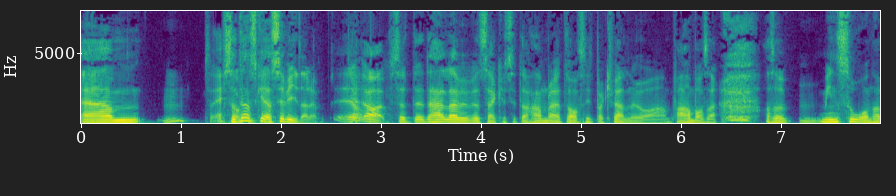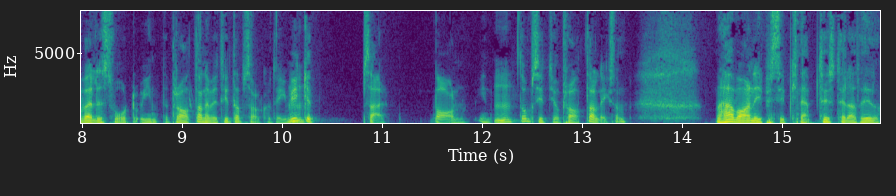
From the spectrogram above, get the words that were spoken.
Ehm, Mm. Så, Så den ska jag se vidare. Eh, Ja. Ja, så det, här lär vi väl säkert sitta och hamra ett avsnitt på kväll nu. Och han, för han var så här, alltså Mm. min son har väldigt svårt att inte prata när vi tittar på saker och ting. Mm. Vilket, så här, barn, Mm. de sitter ju och pratar liksom. Men här var han i princip knäpptyst hela tiden.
